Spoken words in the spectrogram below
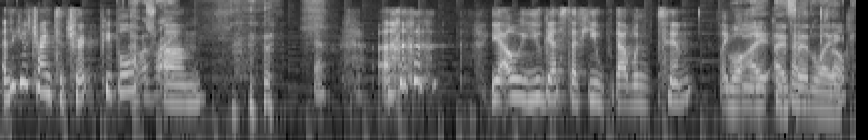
I think he was trying to trick people. I was right. Um, yeah. Yeah. Oh, you guessed that he that was him. Like Well, I, I said himself? like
